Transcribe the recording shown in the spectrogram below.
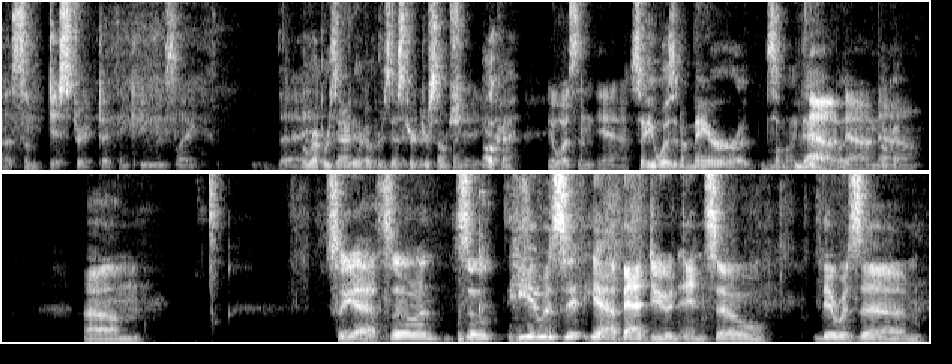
uh, some district. I think he was like the A representative of the district or some something? shit, yeah. Okay. it wasn't. Yeah, so he wasn't a mayor or something like that. no, but- no, no. okay. Um. So yeah, so and so he was yeah a bad dude, and so there was um.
